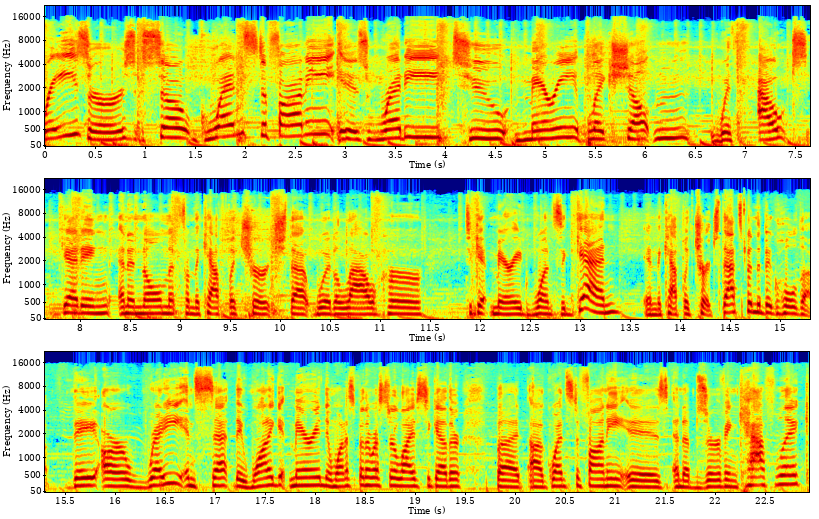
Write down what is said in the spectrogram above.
Razors. So Gwen Stefani is ready to marry Blake Shelton without getting an annulment from the Catholic Church that would allow her to get married once again in the Catholic Church. That's been the big holdup. They are ready and set. They want to get married. They want to spend the rest of their lives together. But uh, Gwen Stefani is an observing Catholic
